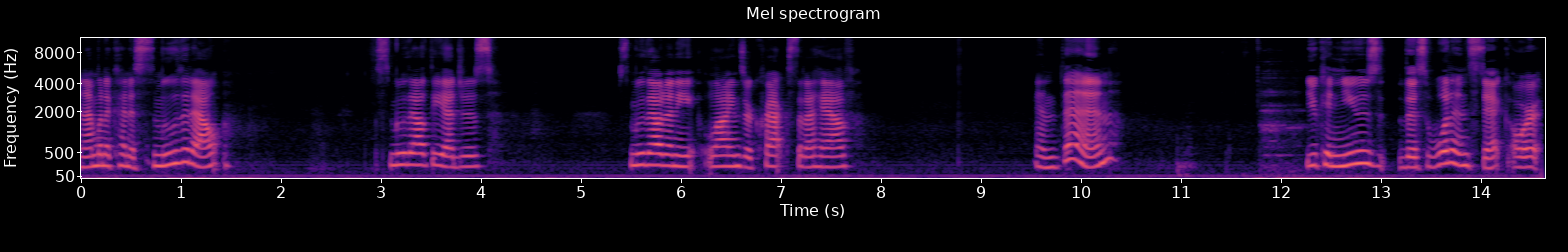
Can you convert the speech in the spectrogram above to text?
And I'm going to kind of smooth it out smooth out the edges smooth out any lines or cracks that I have. And then you can use this wooden stick or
